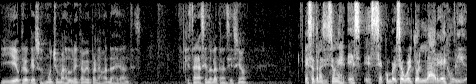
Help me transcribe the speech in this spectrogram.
Y yo creo que eso es mucho más duro en cambio para las bandas de antes, que están haciendo la transición. Esa transición es, se, ha, se ha vuelto larga y jodida.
